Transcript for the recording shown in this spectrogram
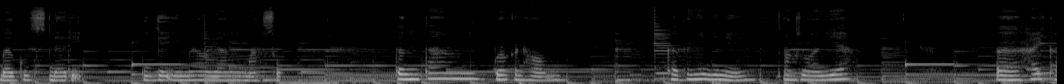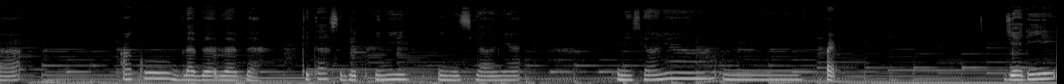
bagus dari tiga email yang masuk. Tentang broken home. Katanya gini langsung aja ya. Uh, Hai kak aku bla bla bla bla. Kita sebut ini inisialnya inisialnya hmm, P. Jadi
